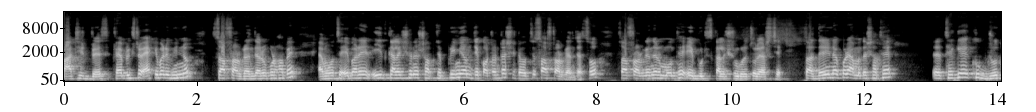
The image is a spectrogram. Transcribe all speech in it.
পার্টির ড্রেস ফ্যাব্রিক্সটা একেবারে ভিন্ন। সফট অর্গানজার উপর হবে। এবং হচ্ছে এবারে ঈদ কালেকশনের সবচেয়ে প্রিমিয়াম যে কটনটা সেটা হচ্ছে সফট অর্গানজা সো সফট অর্গানজার মধ্যে এই বুটিস কালেকশনগুলো চলে আসছে। তো আর দেরি না করে আমাদের সাথে থেকে খুব দ্রুত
